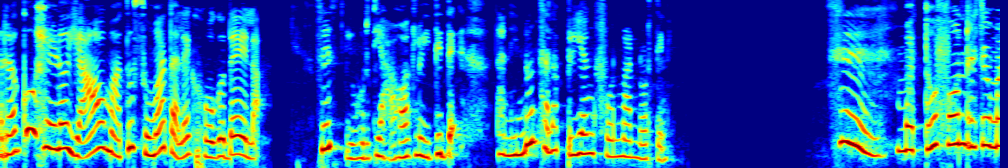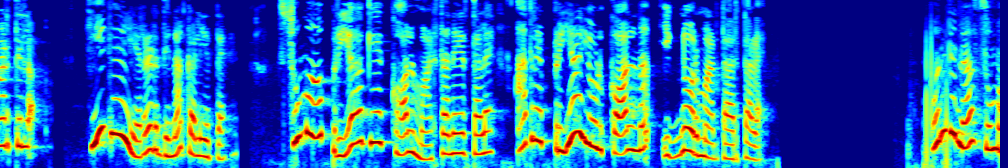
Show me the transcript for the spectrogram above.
ರಘು ಹೇಳೋ ಯಾವ ಮಾತು ಸುಮಾ ತಲೆಗೆ ಹೋಗೋದೇ ಇಲ್ಲ. ಸಿಸ್ ಇವ್ರದ್ದು ಯಾವಾಗಲೂ ಇದ್ದಿದ್ದೆ. ನಾನು ಇನ್ನೊಂದ್ಸಲ ಪ್ರಿಯಾಂಗ್ ಫೋನ್ ಮಾಡಿ ನೋಡ್ತೀನಿ. ಹ್ಞೂ ಮತ್ತು ಫೋನ್ ರಿಸೀವ್ ಮಾಡ್ತಿಲ್ಲ. ಹೀಗೆ ಎರಡು ದಿನ ಕಳೆಯುತ್ತೆ. ಸುಮಾ ಪ್ರಿಯಾಗೆ ಕಾಲ್ ಮಾಡ್ತಾನೆ ಇರ್ತಾಳೆ, ಆದರೆ ಪ್ರಿಯಾ ಇವಳು ಕಾಲ್ನ ಇಗ್ನೋರ್ ಮಾಡ್ತಾ ಇರ್ತಾಳೆ. ಒಂದಿನ ಸುಮ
